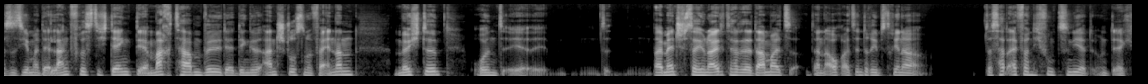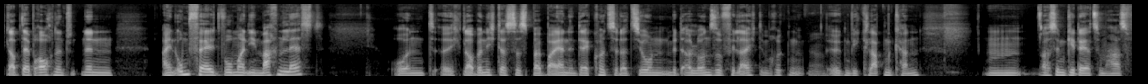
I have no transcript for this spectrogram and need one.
Das ist jemand, der langfristig denkt, der Macht haben will, der Dinge anstoßen und verändern möchte. Und äh, bei Manchester United hat er damals dann auch als Interimstrainer, das hat einfach nicht funktioniert. Und ich glaube, der braucht einen, einen, ein Umfeld, wo man ihn machen lässt. Und äh, ich glaube nicht, dass das bei Bayern in der Konstellation mit Alonso vielleicht im Rücken ja. irgendwie klappen kann. Mhm, außerdem geht er ja zum HSV.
